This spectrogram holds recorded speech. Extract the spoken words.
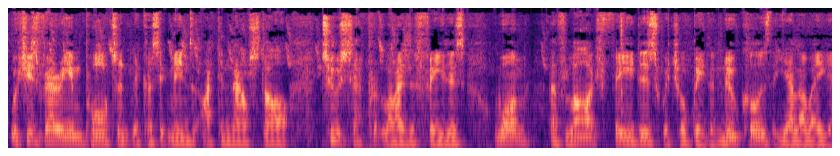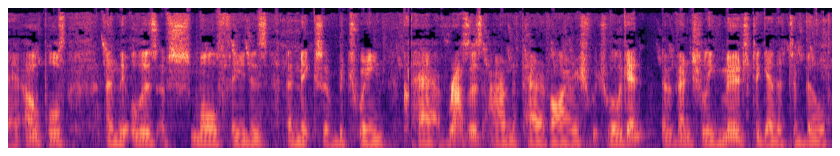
which is very important because it means I can now start two separate lines of feeders. One of large feeders which will be the new colours, the yellow agate opals and the others of small feeders, a mix of between a pair of Razzas and a pair of Irish which will again eventually merge together to build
